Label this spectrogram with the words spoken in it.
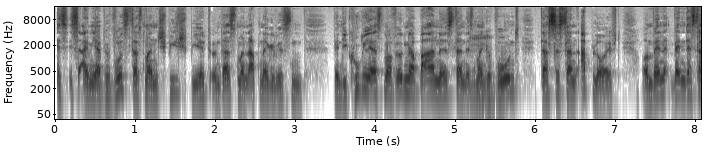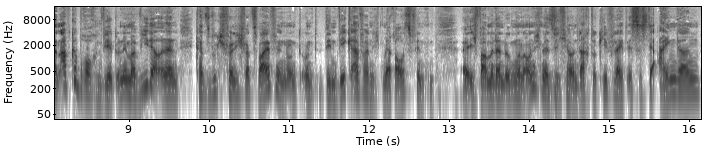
Es ist einem ja bewusst, dass man ein Spiel spielt und dass man ab einer gewissen, wenn die Kugel erstmal auf irgendeiner Bahn ist, dann ist man gewohnt, dass das dann abläuft. Und wenn, wenn das dann abgebrochen wird und immer wieder, und dann kannst du wirklich völlig verzweifeln und, und den Weg einfach nicht mehr rausfinden. Äh, ich war mir dann irgendwann auch nicht mehr sicher und dachte, okay, vielleicht ist das der Eingang,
